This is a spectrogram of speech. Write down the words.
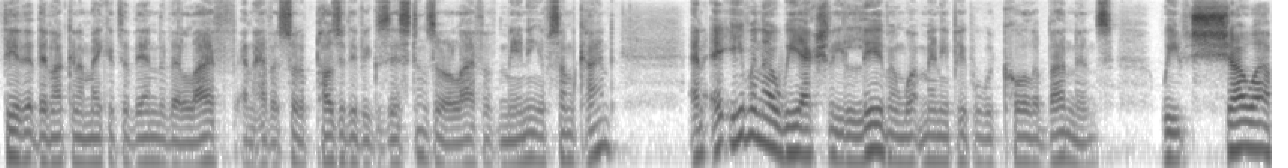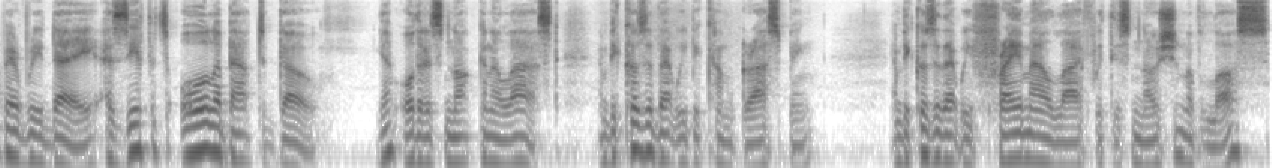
fear that they're not going to make it to the end of their life and have a sort of positive existence or a life of meaning of some kind. And even though we actually live in what many people would call abundance, we show up every day as if it's all about to go, yeah, or that it's not going to last. And because of that, we become grasping. And because of that, we frame our life with this notion of loss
